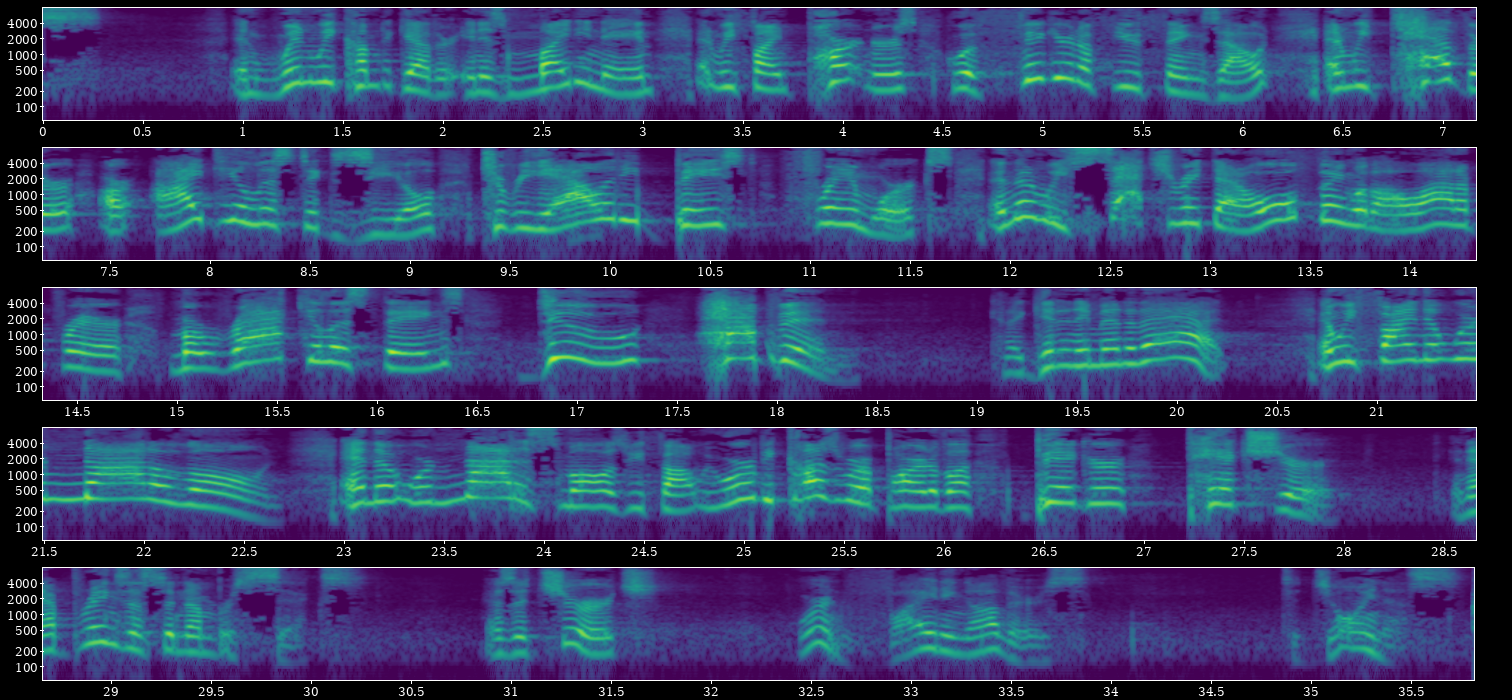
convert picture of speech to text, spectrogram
And when we come together in His mighty name and we find partners who have figured a few things out and we tether our idealistic zeal to reality based frameworks and then we saturate that whole thing with a lot of prayer, miraculous things do happen. Can I get an amen to that? And we find that we're not alone and that we're not as small as we thought we were because we're a part of a bigger picture. And that brings us to number six as a church, we're inviting others to join us.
